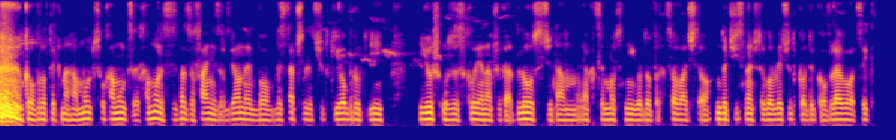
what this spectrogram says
kołowrotek na hamulcu. Hamulce, hamulec jest bardzo fajnie zrobiony, bo wystarczy leciutki obrót i już uzyskuje na przykład luz, czy tam jak chcę mocniej go dopracować, to docisnąć tego leciutko tylko w lewo, cyk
